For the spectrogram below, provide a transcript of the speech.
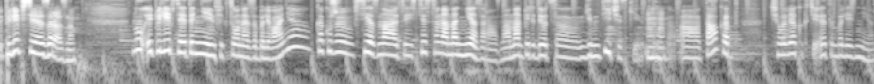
эпилепсия заразна. Ну, эпилепсия это не инфекционное заболевание, как уже все знают, и, естественно, она не заразна, она передается генетически, Мгм. а так от человека к этой болезни нет.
